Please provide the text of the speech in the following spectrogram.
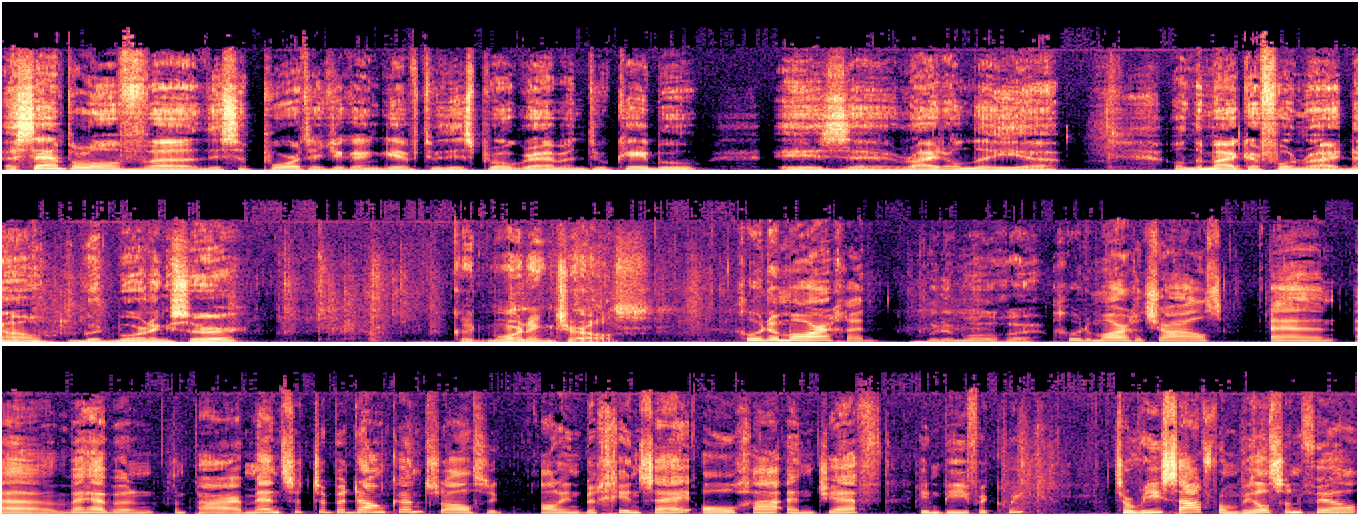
A sample of uh, the support that you can give to this program and to KBOO is right on the on the microphone right now. Good morning, sir. Good morning, Charles. Goedemorgen. Goedemorgen. Goedemorgen, Charles. En uh, we hebben een paar mensen te bedanken. Zoals ik al in het begin zei, Olga en Jeff in Beaver Creek. Teresa from Wilsonville.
